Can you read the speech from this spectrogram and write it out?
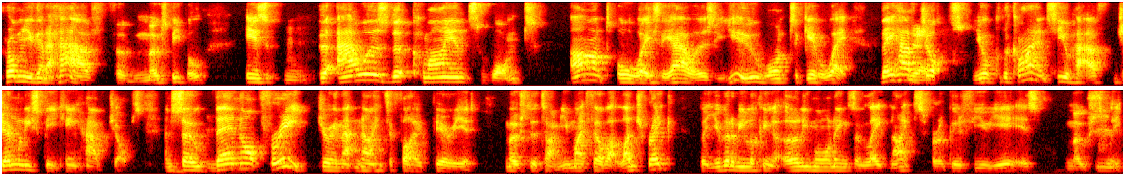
problem you're going to have for most people is Mm. the hours that clients want aren't always the hours you want to give away. They have Yeah. jobs. Your, the clients you have, generally speaking, have jobs. And so Mm. they're not free during that nine to five period most of the time. You might feel that lunch break, but you're going to be looking at early mornings and late nights for a good few years, mostly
